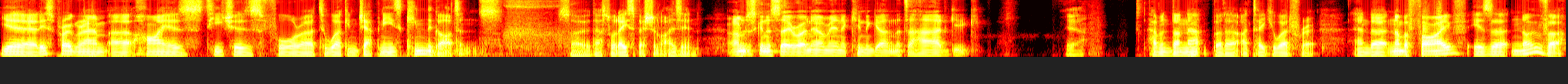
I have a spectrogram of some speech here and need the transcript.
Yeah, this program uh, hires teachers for uh, to work in Japanese kindergartens. So that's what they specialize in. I'm just going to say right now, man, a kindergarten, that's a hard gig. Yeah. Haven't done that, but uh, I take your word for it. And uh, number five is uh, Nova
